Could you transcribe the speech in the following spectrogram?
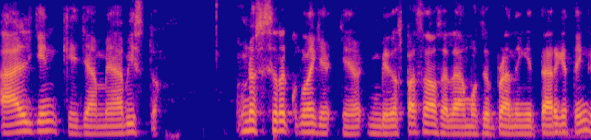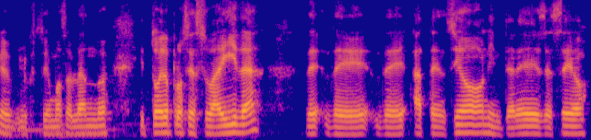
a alguien que ya me ha visto. No sé si recuerdan que, en videos pasados hablábamos de branding y targeting, lo que estuvimos hablando, y todo el proceso AIDA de, de, de atención, interés, deseo.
